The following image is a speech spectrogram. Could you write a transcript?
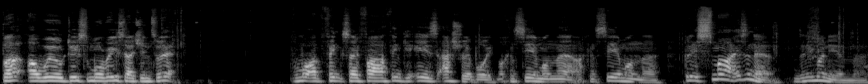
But I will do some more research into it. From what I think so far, I think it is Astro Boy. I can see him on there. I can see him on there. But it's smart, isn't it? Is any money in there?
